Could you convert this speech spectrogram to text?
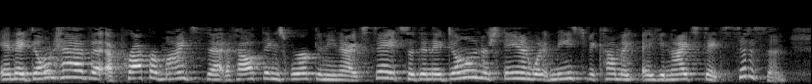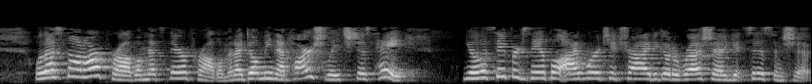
and they don't have a, a, proper mindset of how things work in the United States, so then they don't understand what it means to become a, a United States citizen. Well, that's not our problem, that's their problem. And I don't mean that harshly, it's just, hey, you know, let's say for example I were to try to go to Russia and get citizenship.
